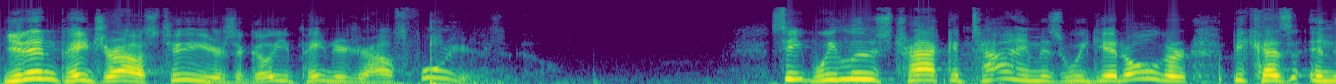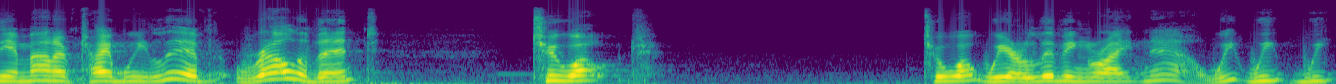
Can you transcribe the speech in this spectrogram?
You didn't paint your house two years ago, you painted your house four years ago. See, we lose track of time as we get older because in the amount of time we live, relevant to what to what we are living right now. We, we, we,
